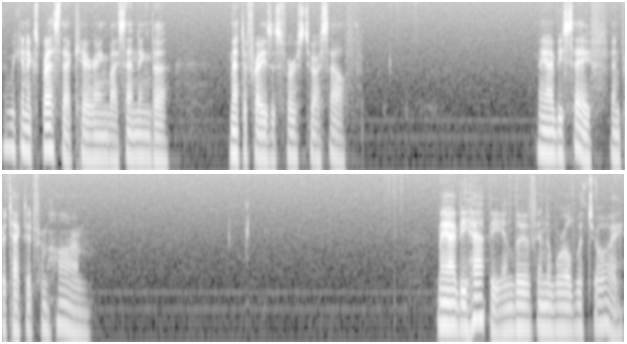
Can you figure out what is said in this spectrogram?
And we can express that caring by sending the metta phrases first to ourself. May I be safe and protected from harm. May I be happy and live in the world with joy.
